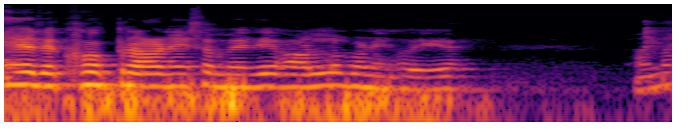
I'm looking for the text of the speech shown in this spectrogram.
ਇਹ ਦੇਖੋ ਪੁਰਾਣੇ ਸਮੇਂ ਦੇ ਅੱਲ ਬਣੇ ਹੋਏ ਆ। ਹਨਾ?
